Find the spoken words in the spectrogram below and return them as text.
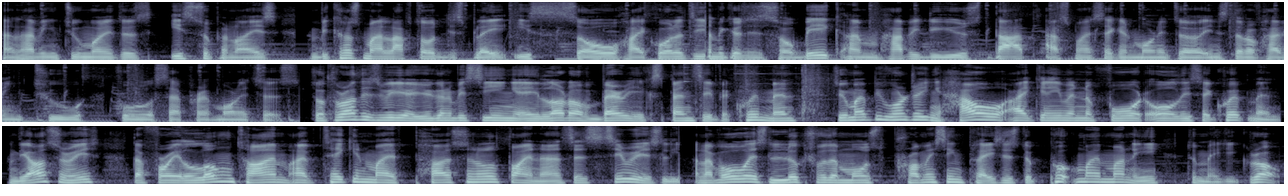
And having two monitors is super nice. And because my laptop display is so high quality and because it's so big, I'm happy to use that as my second monitor instead of having two full separate monitors. So throughout this video, you're going to be seeing a lot of very expensive equipment. So you might be wondering how I can even afford all this equipment. And the answer is that for a long time, I've taken my personal finances seriously. And I've always looked for the most promising places to put my money to make it grow.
